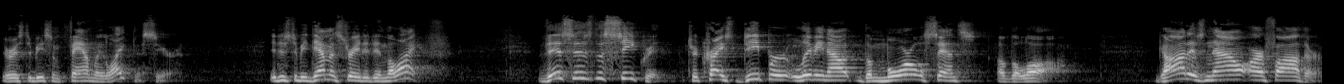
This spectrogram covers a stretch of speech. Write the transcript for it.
There is to be some family likeness here. It is to be demonstrated in the life. This is the secret to Christ's deeper living out the moral sense of the law. God is now our Father.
